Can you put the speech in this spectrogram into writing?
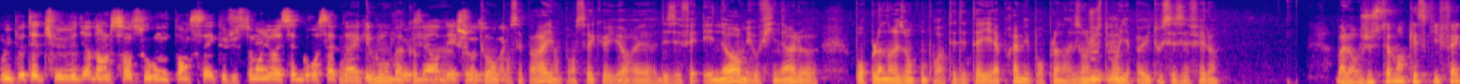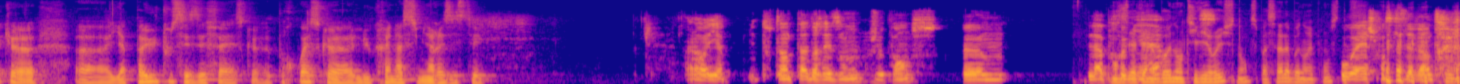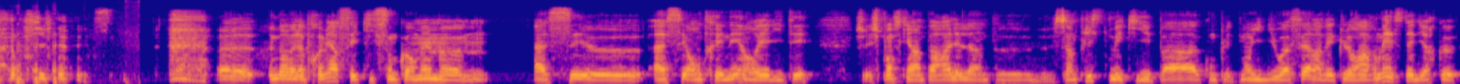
Oui, peut-être, tu veux dire dans le sens où on pensait que justement il y aurait cette grosse attaque et qu'on bah, pouvait faire des comme Toi, on pensait pareil, on pensait qu'il y aurait des effets énormes et au final, euh, pour plein de raisons qu'on pourra peut-être détailler après, mais pour plein de raisons, justement, il n'y a pas eu tous ces effets-là. Bah alors justement, qu'est-ce qui fait qu'il euh, n'y a pas eu tous ces effets? Que, Pourquoi est-ce que l'Ukraine a si bien résisté? Alors il y a tout un tas de raisons, je pense. Euh, la première... Ils avaient un bon antivirus, non? C'est pas ça la bonne réponse? Ouais, je pense qu'ils avaient un très bon antivirus. Euh, non, mais la première, c'est qu'ils sont quand même euh, assez, euh, assez entraînés en réalité. Je, je pense qu'il y a un parallèle un peu simpliste, mais qui n'est pas complètement idiot à faire avec leur armée. C'est-à-dire que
